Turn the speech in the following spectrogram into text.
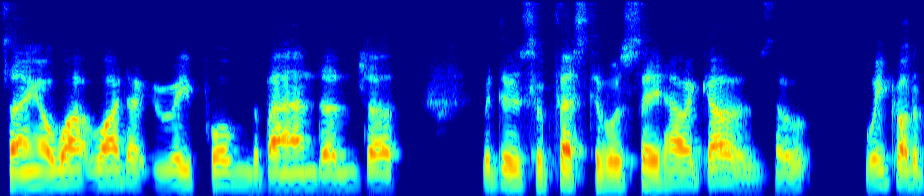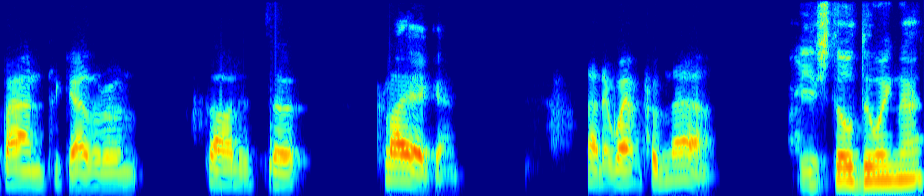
saying, "Oh, why, why don't you reform the band and uh, we do some festivals, see how it goes?" So we got a band together and started to play again, and it went from there. Are you still doing that?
